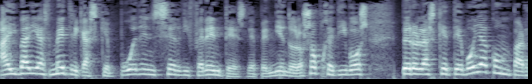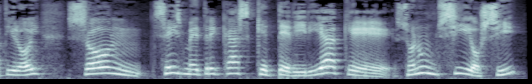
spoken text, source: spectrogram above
Hay varias métricas que pueden ser diferentes dependiendo de los objetivos, pero las que te voy a compartir hoy son seis métricas que te diría que son un sí o sí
